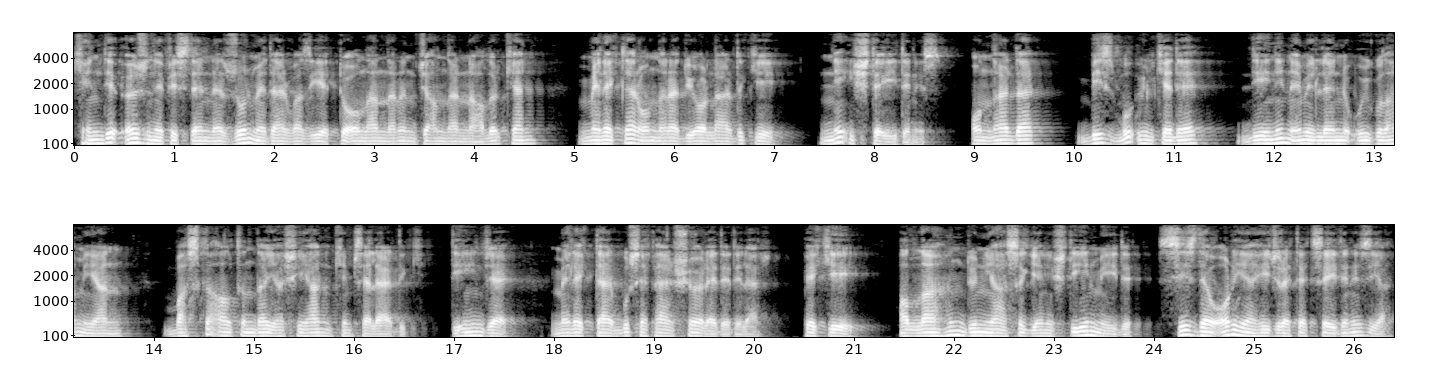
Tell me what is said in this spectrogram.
kendi öz nefislerine zulmeder vaziyette olanların canlarını alırken melekler onlara diyorlardı ki ne işteydiniz? Onlar da biz bu ülkede dinin emirlerini uygulamayan, baskı altında yaşayan kimselerdik deyince melekler bu sefer şöyle dediler: Peki Allah'ın dünyası geniş değil miydi? Siz de oraya hicret etseydiniz ya,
